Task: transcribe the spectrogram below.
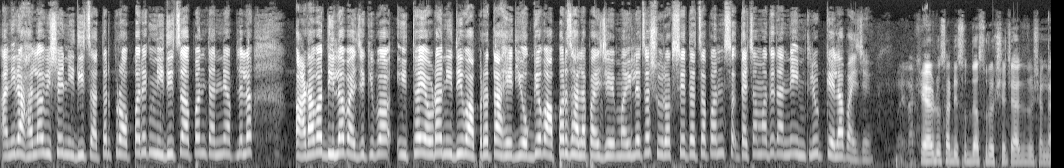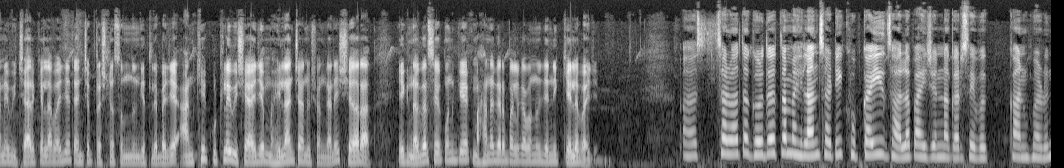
आणि राहिला विषय निधीचा तर प्रॉपर एक निधीचा आपण त्यांनी आपल्याला आढावा दिला पाहिजे किंवा इथं एवढा निधी वापरत आहेत योग्य वापर झाला पाहिजे महिलेचा सुरक्षितेचा पण स- त्याच्यामध्ये त्यांनी इन्क्लूड केला पाहिजे. खेळाडूसाठी सुद्धा सुरक्षेच्या अनुषंगाने विचार केला पाहिजे त्यांचे प्रश्न समजून घेतले पाहिजे. आणखी कुठले विषय आहे जे महिलांच्या अनुषंगाने शहरात एक नगरसेवक म्हणून किंवा एक महानगरपालिका म्हणून ज्यांनी केलं पाहिजे? सर्वात अगोदर तर महिलांसाठी खूप काही झालं पाहिजे नगरसेवकांकडून.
